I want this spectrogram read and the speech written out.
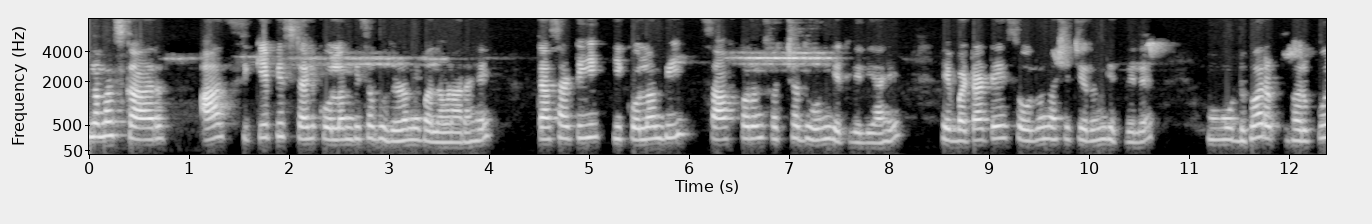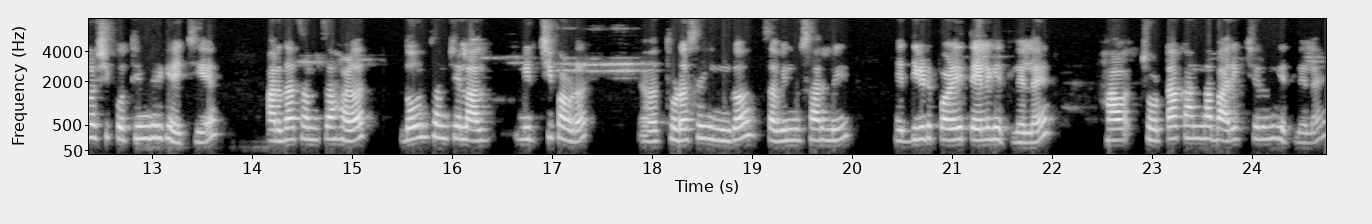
नमस्कार. आज सिकेपी स्टाईल कोलंबीचं भुजणं मी बनवणार आहे. त्यासाठी ही कोलंबी साफ करून स्वच्छ धुवून घेतलेली आहे. हे बटाटे सोलून असे चिरून घेतलेले. मुठभर भरपूर अशी कोथिंबीर घ्यायची आहे. अर्धा चमचा हळद दोन चमचे लाल मिरची पावडर थोडंसं हिंग चवीनुसार मीठ हे दीड पळे तेल घेतलेलं आहे. हा छोटा कांदा बारीक चिरून घेतलेला आहे.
